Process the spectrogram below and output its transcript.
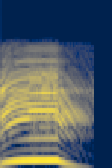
Mm-hmm.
